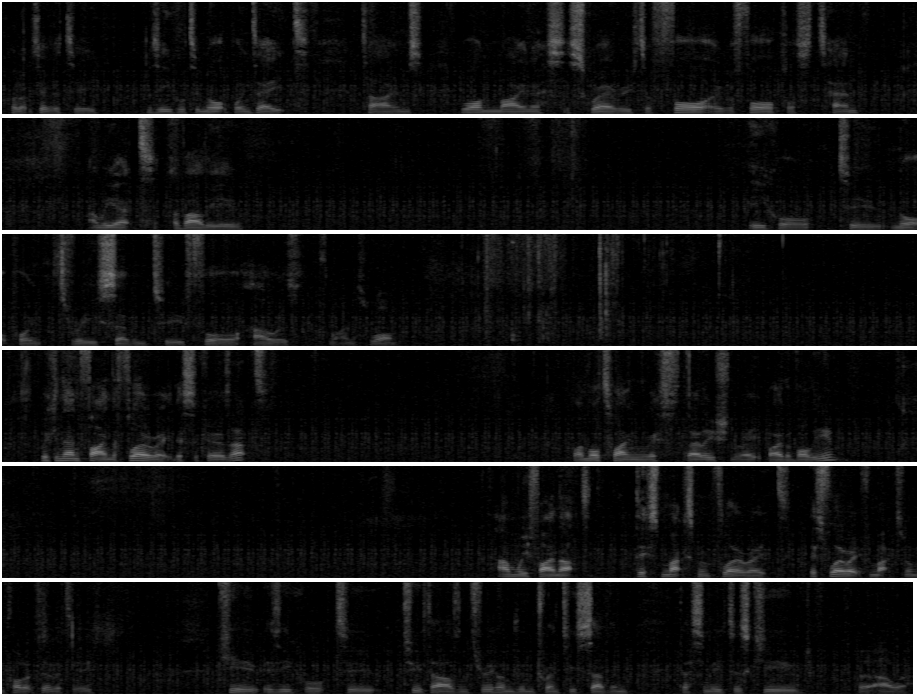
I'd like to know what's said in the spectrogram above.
productivity is equal to 0.8 times 1 minus the square root of 4 over 4 plus 10 and we get a value equal to 0.3724 hours minus 1. We can then find the flow rate this occurs at by multiplying this dilution rate by the volume. And we find that this maximum flow rate, this flow rate for maximum productivity, Q is equal to 2,327 decimeters cubed per hour.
